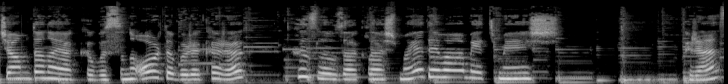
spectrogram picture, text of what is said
camdan ayakkabısını orada bırakarak hızla uzaklaşmaya devam etmiş. Prens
